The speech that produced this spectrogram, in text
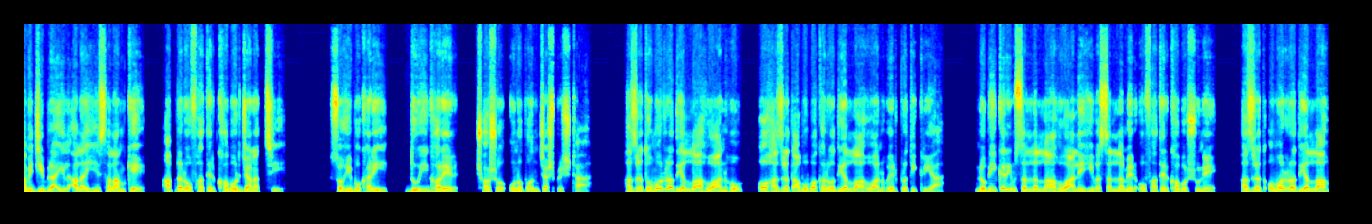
আমি জিব্রাইল আলাইহি সালামকে আপনার ওফাতের খবর জানাচ্ছি। সহি বুখারি দুই ঘরের ছশো উনপঞ্চাশ পৃষ্ঠা। হজরত ওমর রদিয়াল্লাহ আনহু ও হজরত আবু বকর রদিয়াল্লাহ আনহুয়ের প্রতিক্রিয়া। নবী করিম সাল্লাল্লাহু আলিহি ওয়াসাল্লামের ওফাতের খবর শুনে হজরত ওমর রদিয়াল্লাহ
